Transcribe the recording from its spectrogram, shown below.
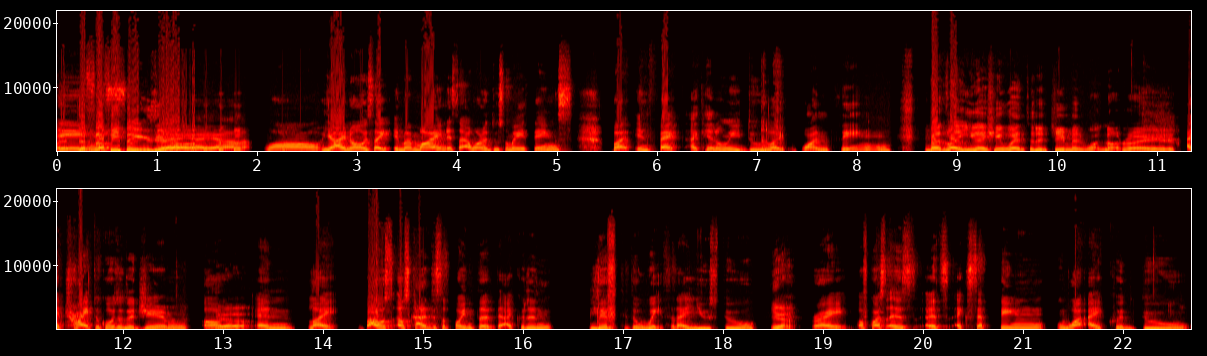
Fluffy the fluffy things, yeah, yeah. yeah, yeah. Wow. Yeah, I know. It's like in my mind, it's like I want to do so many things, but in fact, I can only do like one thing. But like you actually went to the gym and whatnot, right? I tried to go to the gym, um, Yeah. and like, but I was I was kind of disappointed that I couldn't lift the weights that I used to. Yeah, Right. Of course, it's it's accepting what I could do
